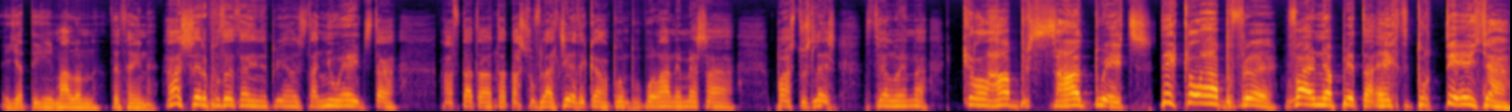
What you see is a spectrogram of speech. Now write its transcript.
γιατί μάλλον δεν θα είναι. Άσε ρε που δεν θα είναι. Πήγα στα New Age, τα, αυτά τα, τα, τα σουβλατζέδικα που, που πουλάνε μέσα. Πας τους λες, θέλω ένα κλαμπ σάντουιτς. Τι κλαμπ, βρε. Βάει μια πίτα, έχει τουρτέγια.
